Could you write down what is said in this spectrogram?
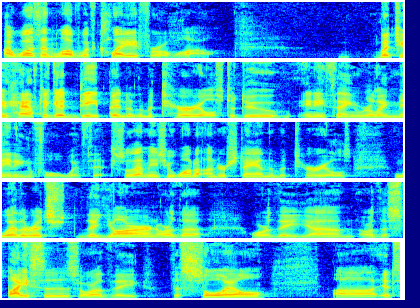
I was in love with clay for a while. But you have to get deep into the materials to do anything really meaningful with it. So that means you want to understand the materials, whether it's the yarn or the or the um, or the spices or the the soil. Uh, it's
